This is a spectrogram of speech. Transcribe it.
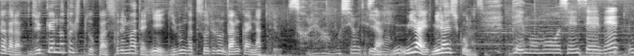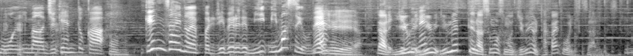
だから受験の時とかそれまでに自分がそれの段階になってる。それは面白いですね。いや未来未来志向なんですよ。でももう先生ねもう今受験とか、現在のやっぱりレベルで見見ますよね。いやいやいやだから夢ね、夢っていうのはそもそも自分より高いところに普通あるんですよ、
